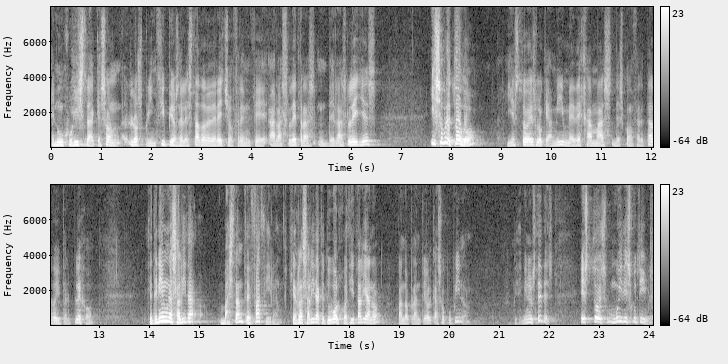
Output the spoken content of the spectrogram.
en un jurista, que son los principios del Estado de Derecho frente a las letras de las leyes, y sobre todo, y esto es lo que a mí me deja más desconcertado y perplejo, que tenían una salida bastante fácil, que es la salida que tuvo el juez italiano cuando planteó el caso Pupino. Dice, miren ustedes, esto es muy discutible,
